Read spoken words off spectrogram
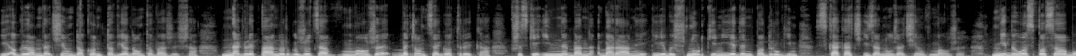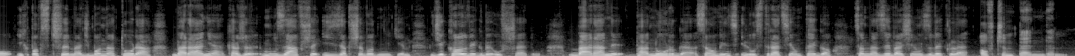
i oglądać się, dokąd to wiodą towarzysza. Nagle Panurg rzuca w morze beczącego tryka. Wszystkie inne barany jęły sznurkiem jeden po drugim skakać i zanurzać się w morze. Nie było sposobu ich powstrzymać, bo natura barania każe mu zawsze iść za przewodnikiem, gdziekolwiek by uszedł. Barany Panurga są więc ilustracją tego, co nazywa się zwykle owczym pędem.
